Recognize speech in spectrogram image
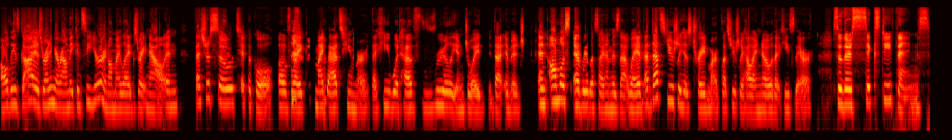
all these guys running around, they can see urine on my legs right now. And that's just so typical of like my dad's humor that he would have really enjoyed that image and almost every list item is that way and that's usually his trademark that's usually how i know that he's there. So there's 60 things.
